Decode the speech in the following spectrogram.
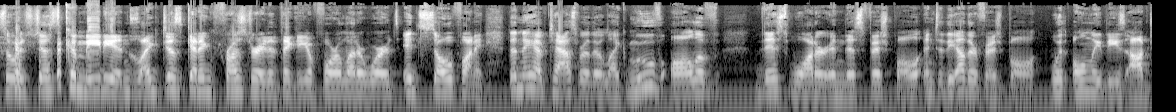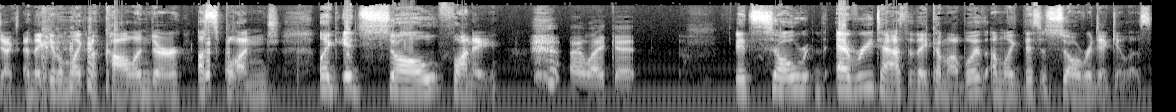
So it's just comedians like just getting frustrated thinking of four letter words. It's so funny. Then they have tasks where they're like move all of this water in this fishbowl into the other fishbowl with only these objects. And they give them like a colander a sponge. Like it's so funny. I like it. It's so every task that they come up with, I'm like, this is so ridiculous.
